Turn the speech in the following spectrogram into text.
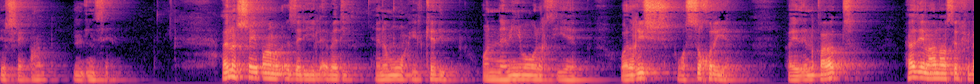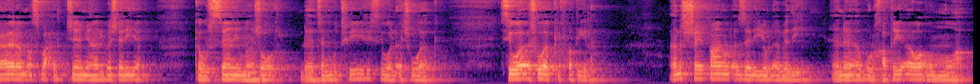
ديال الشيطان للإنسان. أنا الشيطان الأزلي الأبدي أنا موحي الكذب. والنميمة والاغتياب والغش والسخرية. فإذا انقرضت هذه العناصر في العالم أصبحت الجامعة البشرية. كبستان مهجور لا تنبت فيه سوى الأشواك سوى أشواك الفضيلة. أنا الشيطان الأزلي الأبدي أنا أبو الخطيئة وأمها.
